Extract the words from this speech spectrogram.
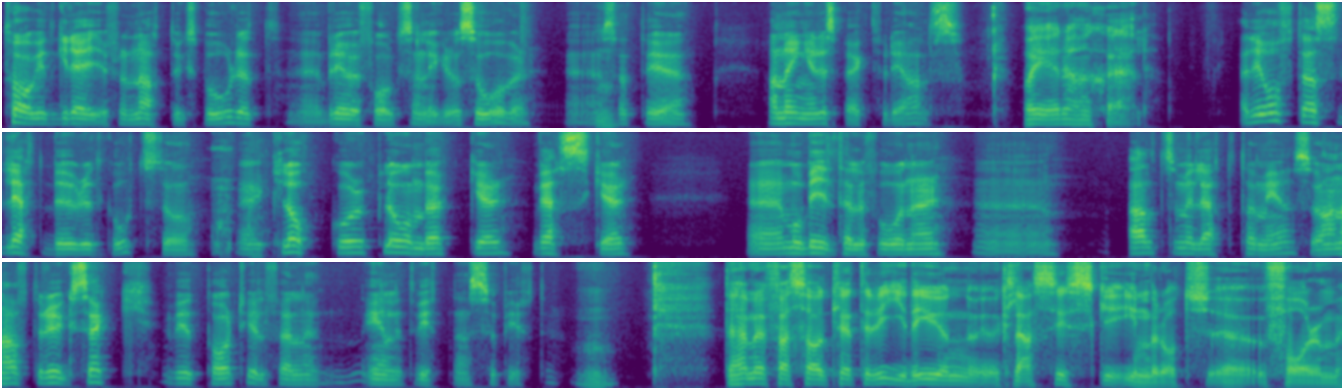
tagit grejer från nattduksbordet eh, bredvid folk som ligger och sover. Eh, mm. Så att det, han har ingen respekt för det alls. Vad är det han stjäl? Ja, det är oftast lättburet gods då. Eh, klockor, plånböcker, väskor, eh, mobiltelefoner. Allt som är lätt att ta med. Så han har haft ryggsäck vid ett par tillfällen enligt vittnesuppgifter. Mm. Det här med fasadklätteri, det är ju en klassisk inbrottsform.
